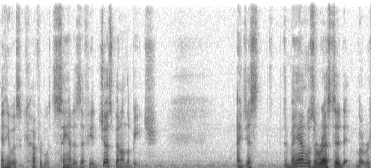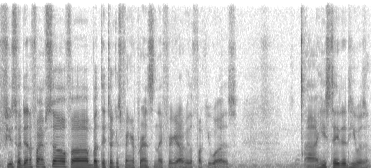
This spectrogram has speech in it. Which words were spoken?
and he was covered with sand as if he had just been on the beach. I just the man was arrested but refused to identify himself, uh, but they took his fingerprints and they figured out who the fuck he was. Uh, he stated he was an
